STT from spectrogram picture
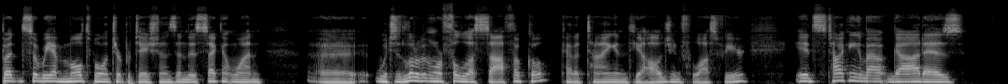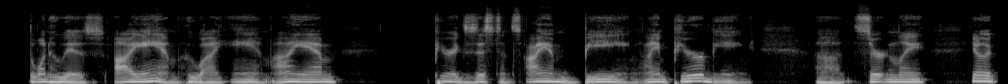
but so we have multiple interpretations. And the second one uh, which is a little bit more philosophical, kind of tying in theology and philosophy here. It's talking about God as the one who is. I am who I am. I am pure existence. I am being. I am pure being. Uh, certainly, you know, the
